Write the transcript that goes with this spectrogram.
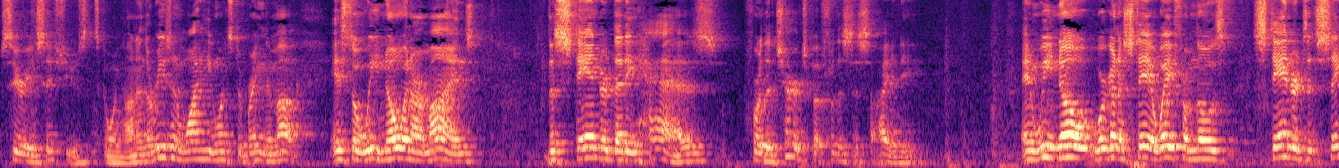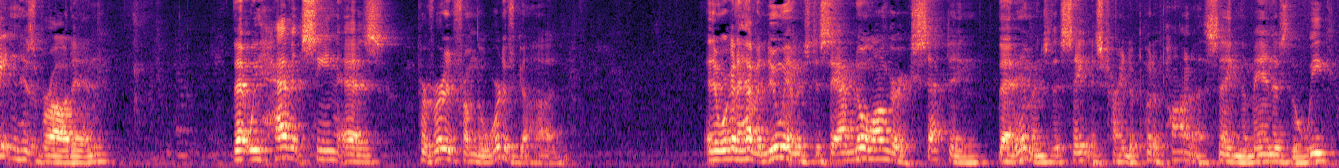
serious issues that's going on. And the reason why He wants to bring them up is so we know in our minds the standard that He has for the church, but for the society. And we know we're going to stay away from those standards that Satan has brought in that we haven't seen as perverted from the Word of God. And we're going to have a new image to say, I'm no longer accepting that image that Satan is trying to put upon us, saying the man is the weak,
